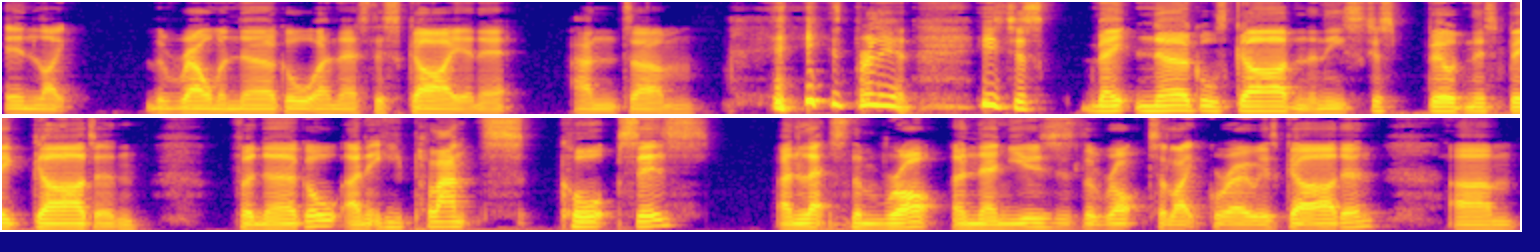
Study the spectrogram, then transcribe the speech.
in like the realm of Nurgle, and there's this guy in it, and um he's brilliant. He's just made Nurgle's garden, and he's just building this big garden for Nurgle, and he plants corpses and lets them rot, and then uses the rot to like grow his garden. Um,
